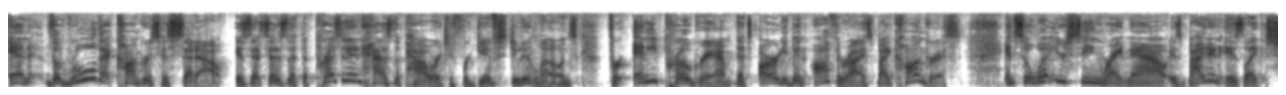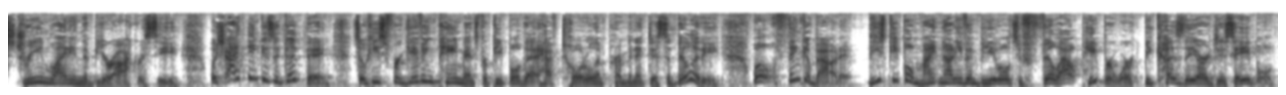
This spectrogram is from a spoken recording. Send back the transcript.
And the rule that Congress has set out is that says that the president has the power to forgive student loans for any program that's already been authorized by Congress. And so what you're seeing right now is Biden is like streamlining the bureaucracy, which I think is a good thing. So he's forgiving payments for people that have total and permanent disability. Well, think about it. These people might not even be able to fill out paperwork because they are disabled,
